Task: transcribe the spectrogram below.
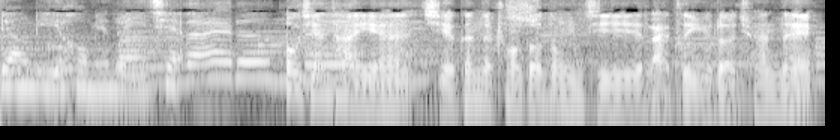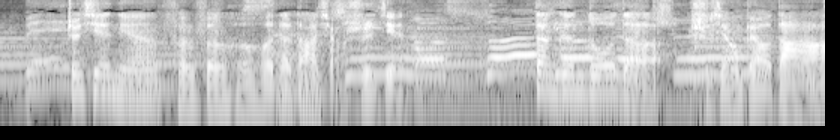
靓丽后面的一切。后弦坦言，鞋跟的创作动机来自娱乐圈内这些年分分合合的大小事件，但更多的是想表达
